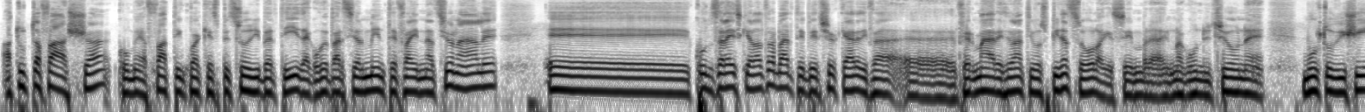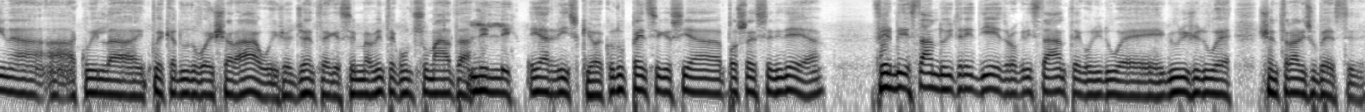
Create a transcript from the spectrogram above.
a tutta fascia, come ha fatto in qualche spezzone di partita, come parzialmente fa in nazionale, eh, con Zaleschi all'altra parte per cercare di far eh, fermare un attimo Spinazzola che sembra in una condizione molto vicina a quella in cui è caduto poi Sharawi, cioè gente che sembra veramente consumata Lì, e a rischio. Ecco, tu pensi che sia, possa essere un'idea? Fermi restando i tre dietro, Cristante con i due, gli unici due centrali superstiti.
